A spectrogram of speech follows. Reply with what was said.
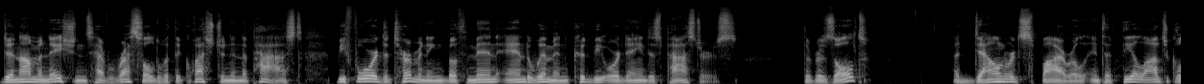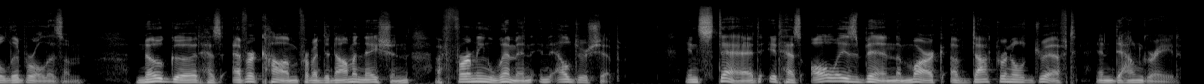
Denominations have wrestled with the question in the past before determining both men and women could be ordained as pastors. The result? a downward spiral into theological liberalism. No good has ever come from a denomination affirming women in eldership. Instead, it has always been the mark of doctrinal drift and downgrade.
